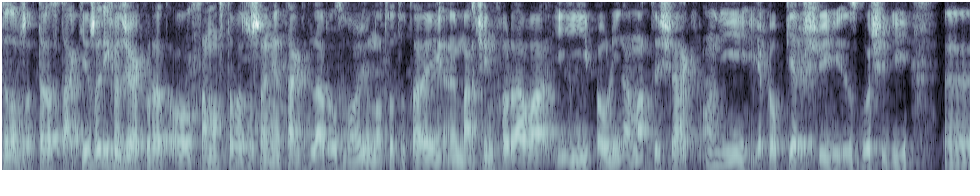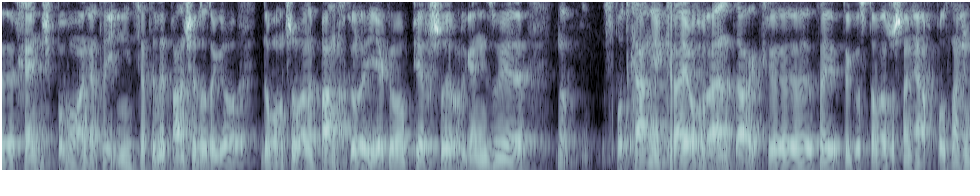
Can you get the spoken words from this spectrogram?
No dobrze, teraz tak, jeżeli chodzi akurat o samo stowarzyszenie Tak dla Rozwoju, no to tutaj Marcin Chorała i Paulina Matysiak, oni jako pierwsi zgłosili e, chęć powołania tej inicjatywy. Pan się do tego dołączył, ale pan z kolei jako pierwszy organizuje no, spotkanie krajowe tak, e, tej, tego stowarzyszenia w Poznaniu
